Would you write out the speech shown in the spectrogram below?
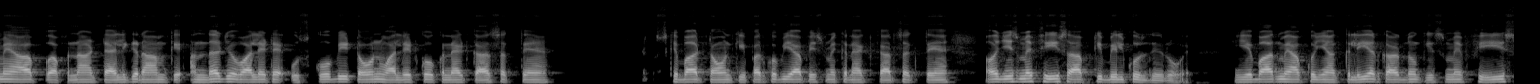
में आप अपना टेलीग्राम के अंदर जो वॉलेट है उसको भी टोन वॉलेट को कनेक्ट कर सकते हैं। उसके बाद टाउन कीपर को भी आप इसमें कनेक्ट कर सकते हैं और जिसमें फ़ीस आपकी बिल्कुल ज़ीरो है। ये बात मैं आपको यहाँ क्लियर कर दूँ कि इसमें फ़ीस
